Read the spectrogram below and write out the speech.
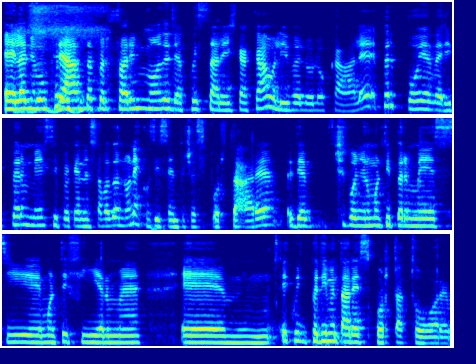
e l'abbiamo creata per fare in modo di acquistare il cacao a livello locale per poi avere i permessi, perché nel Salvador non è così semplice esportare, ci vogliono molti permessi, molte firme e, ehm, e quindi per diventare esportatore.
